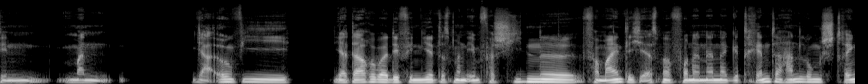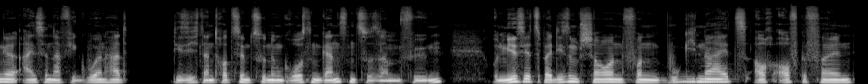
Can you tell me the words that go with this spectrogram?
den man ja irgendwie ja darüber definiert, dass man eben verschiedene, vermeintlich erstmal voneinander getrennte Handlungsstränge einzelner Figuren hat, die sich dann trotzdem zu einem großen Ganzen zusammenfügen. Und mir ist jetzt bei diesem Schauen von Boogie Nights auch aufgefallen,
